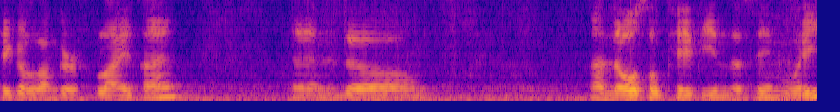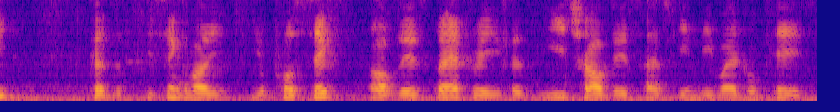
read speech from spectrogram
take a longer flight time, and uh, and also keep in the same weight. Because you think about it, you put six of this battery, because each of this has individual case,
